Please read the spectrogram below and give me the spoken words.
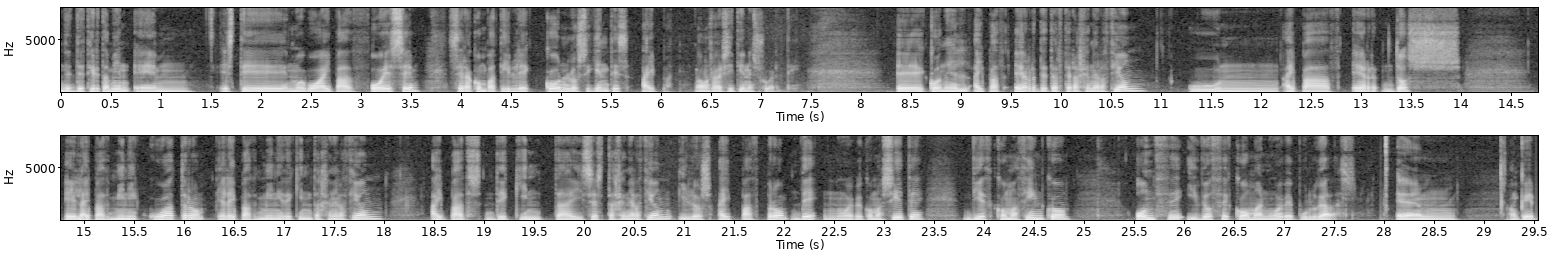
decir también, em, este nuevo iPad OS será compatible con los siguientes iPad. Vamos a ver si tienes suerte. Eh, con el iPad Air de tercera generación, un iPad Air 2, el iPad Mini 4, el iPad Mini de quinta generación, iPads de quinta y sexta generación y los iPad Pro de 9,7, 10,5, 11 y 12,9 pulgadas. Em, aunque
